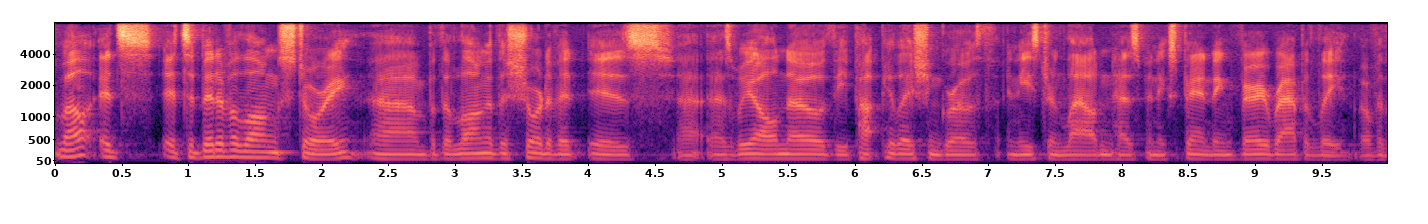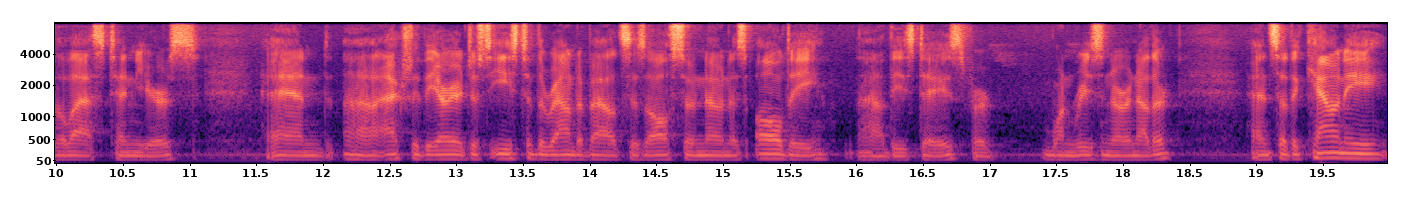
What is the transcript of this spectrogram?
Well, it's it's a bit of a long story, um, but the long of the short of it is, uh, as we all know, the population growth in eastern Loudoun has been expanding very rapidly over the last 10 years. And uh, actually, the area just east of the roundabouts is also known as Aldie uh, these days for one reason or another. And so the county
